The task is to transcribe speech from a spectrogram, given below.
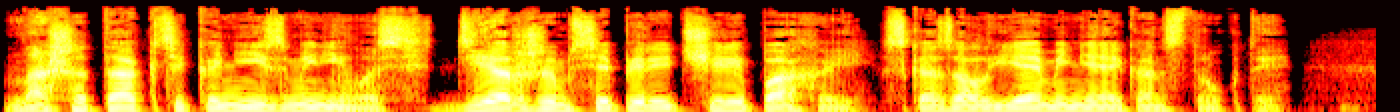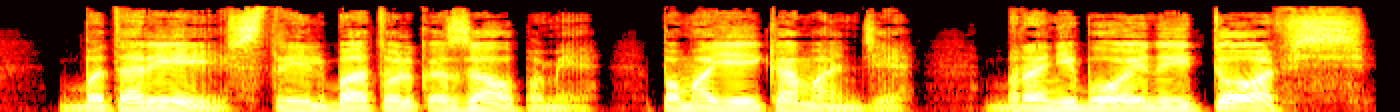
«Наша тактика не изменилась. Держимся перед черепахой», — сказал я, меняя конструкты. «Батареи, стрельба только залпами. По моей команде. Бронебойный товсь!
